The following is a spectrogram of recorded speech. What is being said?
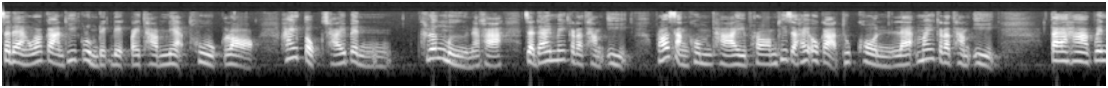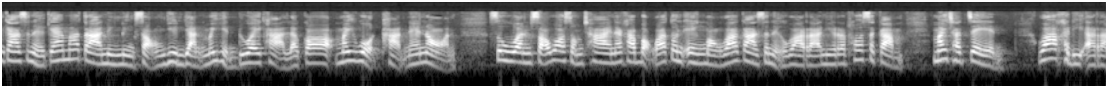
แสดงว่าการที่กลุ่มเด็กๆ ไปทำเนี่ยถูกหลอกให้ตกใช้เป็นเครื่องมือนะคะ จะได้ไม่กระทำอีก เพราะสังคมไทยพร้อมที่จะให้โอกาสทุกคนและไม่กระทำอีก แต่หากเป็นการเสนอแก้มาตรา 112 ยืนยันไม่เห็นด้วยค่ะ แล้วก็ไม่โหวตผ่านแน่นอน ส่วนสวสมชายนะคะ บอกว่าตนเองมองว่าการเสนอวาระนิรโทษกรรม ไม่ชัดเจน ว่าคดีอะไร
